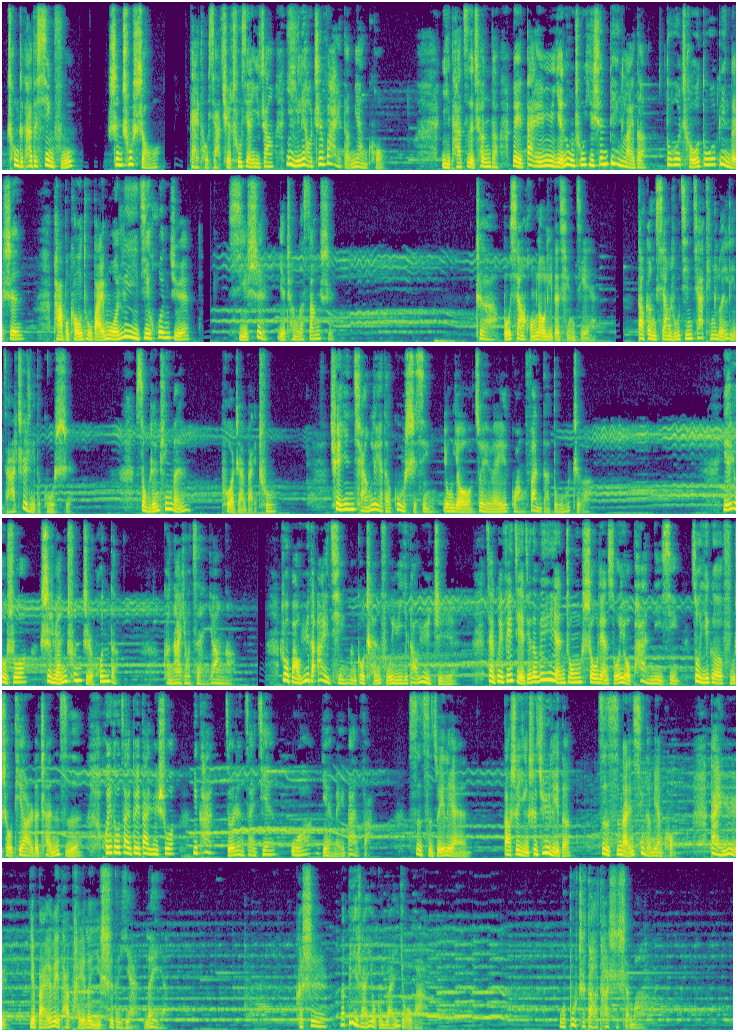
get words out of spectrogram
冲着他的幸福伸出手，盖头下却出现一张意料之外的面孔。以他自称的为黛玉也弄出一身病来的多愁多病的身，怕不口吐白沫，立即昏厥，喜事也成了丧事。这不像红楼里的情节。倒更像如今家庭伦理杂志里的故事，耸人听闻，破绽百出，却因强烈的故事性，拥有最为广泛的读者。也有说是元春指婚的，可那又怎样呢？若宝玉的爱情能够臣服于一道谕旨。在贵妃姐姐的威严中收敛所有叛逆性，做一个俯首帖耳的臣子，回头再对黛玉说：“你看，责任在肩，我也没办法。”似此嘴脸，倒是影视剧里的自私男性的面孔。黛玉也白为他赔了一世的眼泪呀。可是那必然有个缘由吧。我不知道它是什么。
